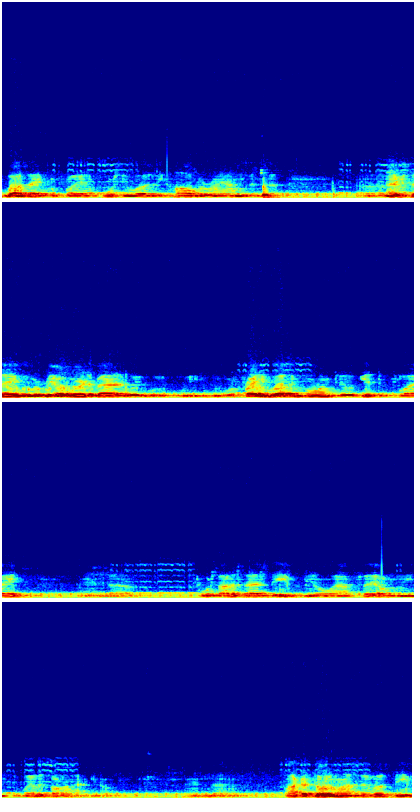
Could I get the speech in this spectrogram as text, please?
was able to play. Of course he was. He hobbled around. And, uh, uh, the next day we were real worried about it. We, we, we, we were afraid he wasn't going to get to play. And uh, of course I just asked Steve, you know, how it felt. And he said, well, it's all right, you know. And uh, like I told him, I said, well, Steve,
